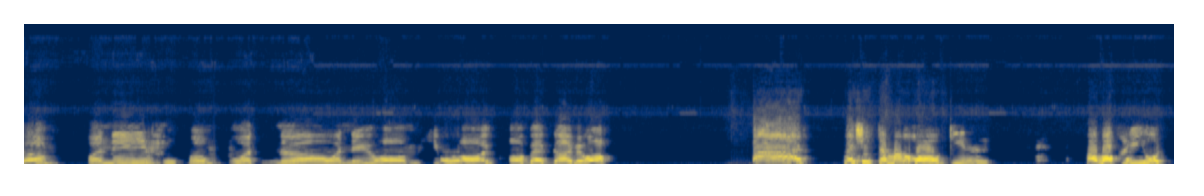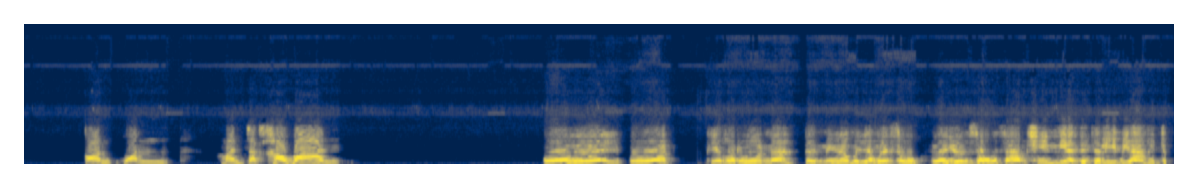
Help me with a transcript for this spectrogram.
บิ้ม วันนี้ปลูกเบิ้มปวดเนื้อวันนี้หอมชิบหายขอแบกได้ไหมวะป๋าไม่ใช่จะมาขอกิน มาบอกให้หยุดก่อนควันมันจะเข้าบ้าน โอ้ยบอสพี่ขอโทษนะ แต่เนื้อมันยังไม่สุกเหลยตั้งสองสามชิ้นเนี่ยเดี๋ยวจะรีบย่างให้จบ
